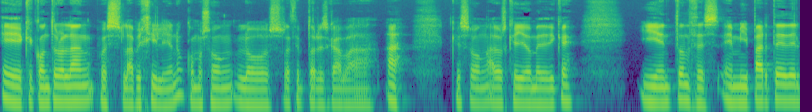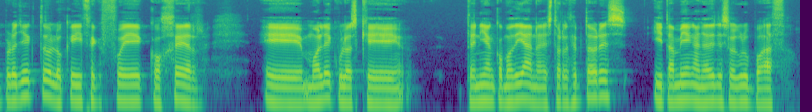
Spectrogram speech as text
eh, que controlan pues, la vigilia, ¿no? Como son los receptores GABA A, que son a los que yo me dediqué. Y entonces, en mi parte del proyecto, lo que hice fue coger eh, moléculas que tenían como diana estos receptores y también añadirles el grupo azo.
